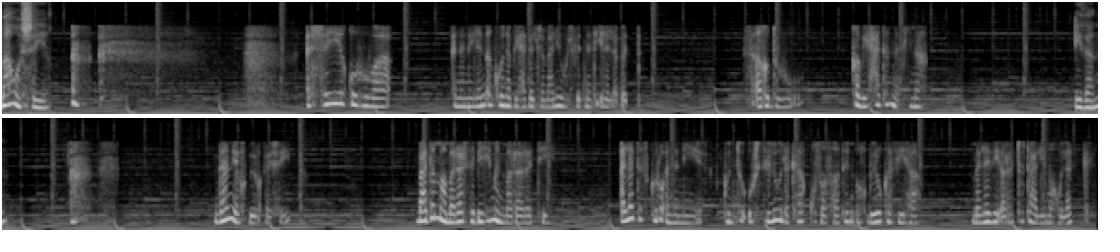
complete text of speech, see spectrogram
ما هو الشيق؟ الشيق هو أنني لن أكون بهذا الجمال والفتنة إلى الأبد. سأغدو قبيحة نتنة إذا دعني أخبرك شيء. بعدما مررت به من مرارتي ألا تذكر أنني كنت أرسل لك قصصات أخبرك فيها؟ ما الذي أردت تعليمه لك؟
